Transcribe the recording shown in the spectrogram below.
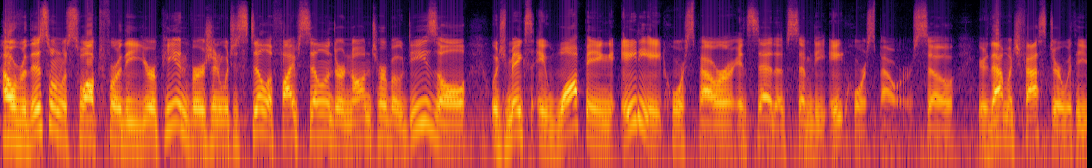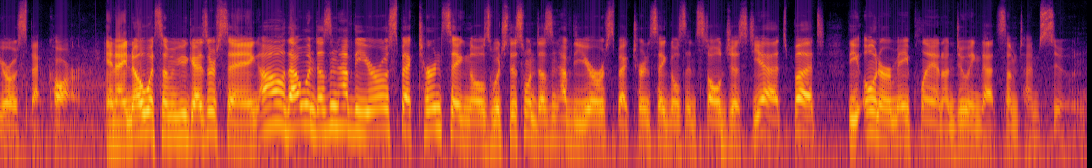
However, this one was swapped for the European version, which is still a five-cylinder non-turbo diesel, which makes a whopping 88 horsepower instead of 78 horsepower. So you're that much faster with a Euro spec car. And I know what some of you guys are saying, oh, that one doesn't have the Euro spec turn signals, which this one doesn't have the Euro spec turn signals installed just yet, but the owner may plan on doing that sometime soon.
